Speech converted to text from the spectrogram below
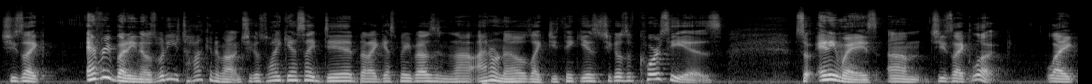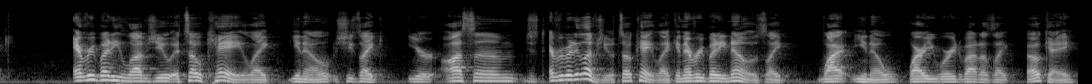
she's like. Everybody knows. What are you talking about? And she goes, "Well, I guess I did, but I guess maybe I was in denial. I don't know. Like, do you think he is?" She goes, "Of course he is." So, anyways, um, she's like, "Look, like, everybody loves you. It's okay. Like, you know, she's like, you're awesome. Just everybody loves you. It's okay. Like, and everybody knows. Like, why, you know, why are you worried about?" It? I was like, "Okay."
